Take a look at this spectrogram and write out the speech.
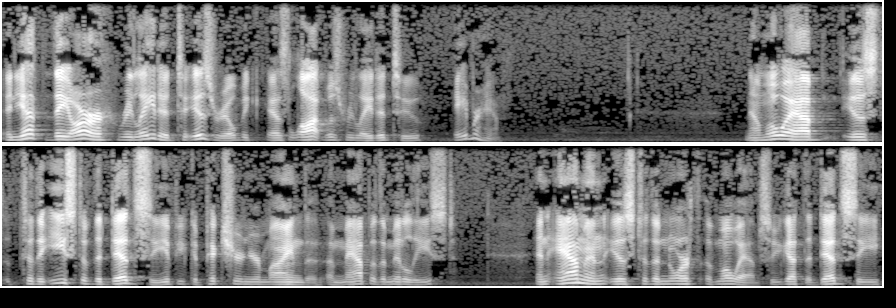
And yet they are related to Israel as Lot was related to Abraham. Now, Moab is to the east of the Dead Sea, if you could picture in your mind a map of the Middle East. And Ammon is to the north of Moab. So you got the Dead Sea.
